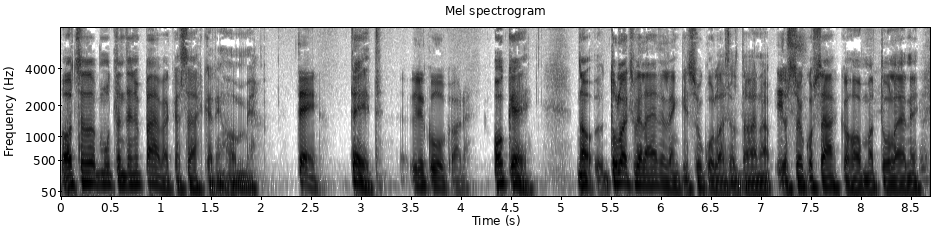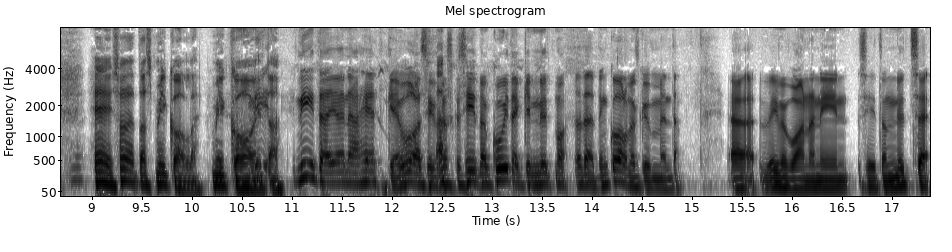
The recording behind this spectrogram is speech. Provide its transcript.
Oletko muuten tehnyt päiväkään sähkärin hommia? Tein Teit? yli kuukauden. Okei. No tuleeko vielä edelleenkin sukulaisilta aina, jos joku sähköhomma tulee, niin hei, soitetaan Mikolle. Mikko hoitaa. Ni, niitä ei ole enää hetkeä vuosia, koska siitä on kuitenkin nyt, mä no täytin 30 ää, viime vuonna, niin siitä on nyt se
